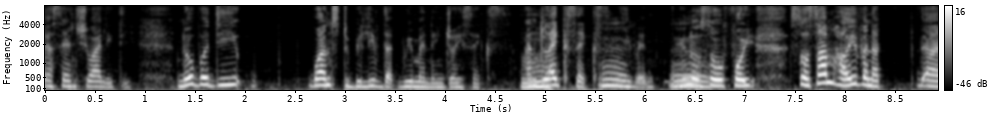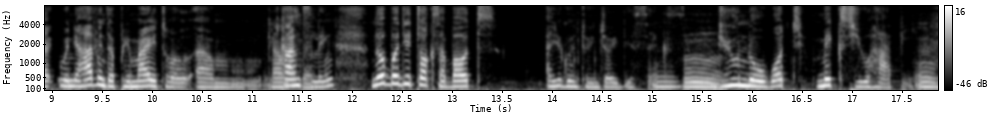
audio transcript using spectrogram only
Mm. your sensuality. Nobody wants to believe that women enjoy sex Mm. and like sex, even you know. So for so somehow even at uh, when you're having the premarital um, Counseling. counseling, nobody talks about are you going to enjoy this sex? Mm. Mm. Do you know what makes you happy? Mm.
